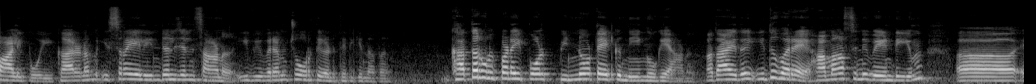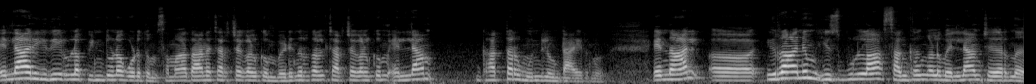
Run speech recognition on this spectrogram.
പാളിപ്പോയി. കാരണം ഇസ്രയേൽ ഇന്റലിജൻസ് ആണ് ഈ വിവരം ചോർത്തിയെടുത്തിരിക്കുന്നത്. ഖത്തർ ഉൾപ്പെടെ ഇപ്പോൾ പിന്നോട്ടേക്ക് നീങ്ങുകയാണ്. അതായത് ഇതുവരെ ഹമാസിന് വേണ്ടിയും എല്ലാ രീതിയിലുള്ള പിന്തുണ കൊടുത്തും സമാധാന ചർച്ചകൾക്കും വെടിനിർത്തൽ ചർച്ചകൾക്കും എല്ലാം ഖത്തർ മുന്നിലുണ്ടായിരുന്നു. എന്നാൽ ഇറാനും ഹിസ്ബുള്ള സംഘങ്ങളും എല്ലാം ചേർന്ന്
